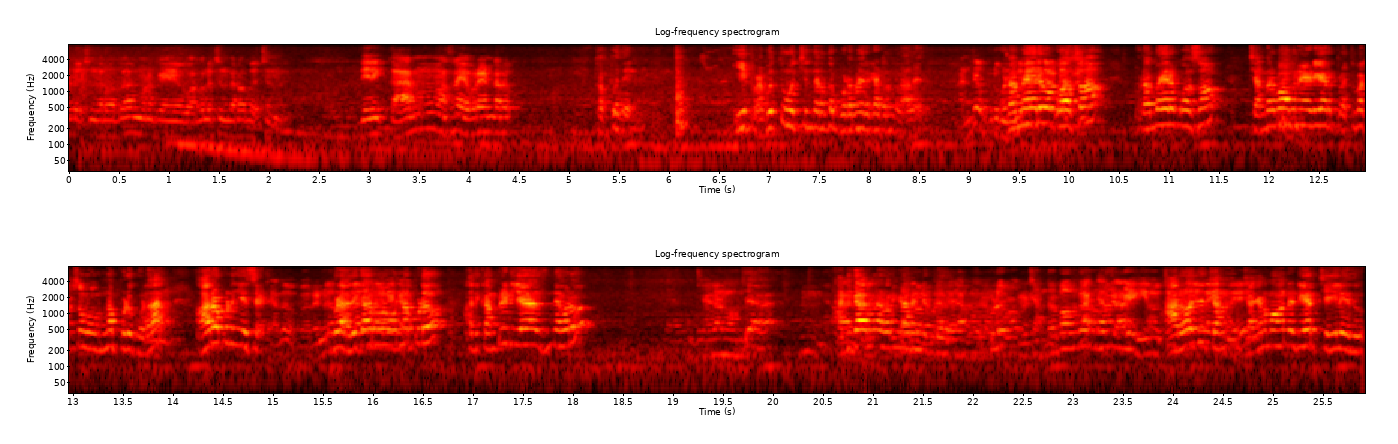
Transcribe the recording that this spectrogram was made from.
గవర్నమెంట్ వచ్చిన తర్వాత మనకి వరదలు వచ్చిన తర్వాత వచ్చింది. దీనికి కారణం అసలు ఎవరంటారు? తప్పదేండి. ఈ ప్రభుత్వం వచ్చిన తర్వాత బుడమేరు ఘటన రాలేదు. అంటే బుడమేరు కోసం బుడమేరు కోసం చంద్రబాబు నాయుడు గారు ప్రతిపక్షంలో ఉన్నప్పుడు కూడా ఆరోపణ చేశాడు. ఇప్పుడు అధికారంలో ఉన్నప్పుడు అది కంప్లీట్ చేయాల్సింది ఎవరు? అధికారంలో ఎవరున్నారండి ఇప్పుడు? వచ్చిన ఆ రోజు? జగన్మోహన్ రెడ్డి గారు చేయలేదు.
